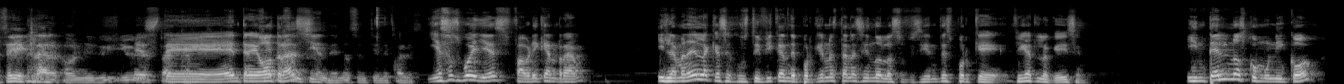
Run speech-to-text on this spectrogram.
Sí, claro, con Hewlett Packard. Este, entre Sí, otras. No se entiende, no se entiende cuál es. Y esos güeyes fabrican RAM. Y la manera en la que se justifican de por qué no están haciendo lo suficiente es porque, fíjate lo que dicen. Intel nos comunicó,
